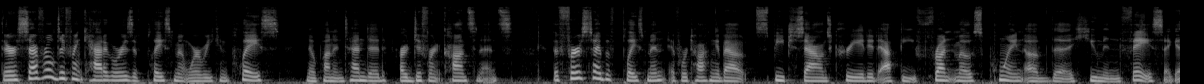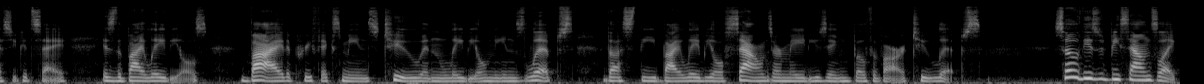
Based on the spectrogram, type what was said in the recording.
There are several different categories of placement where we can place, no pun intended, our different consonants. The first type of placement, if we're talking about speech sounds created at the frontmost point of the human face, I guess you could say, is the bilabials. Bi, the prefix means two, and labial means lips, thus, the bilabial sounds are made using both of our two lips. So these would be sounds like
